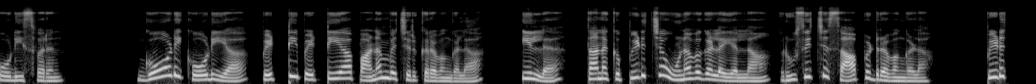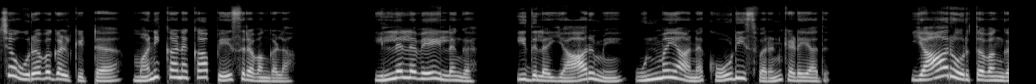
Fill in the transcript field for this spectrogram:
கோடீஸ்வரன்? கோடி கோடியா பெட்டி பெட்டியா பணம் வச்சிருக்கிறவங்களா? இல்ல தனக்கு பிடிச்ச உணவுகளையெல்லாம் ருசிச்சு சாப்பிடுறவங்களா? பிடிச்ச உறவுகள் கிட்ட மணிக்கணக்கா பேசுறவங்களா? இல்லல்லவே இல்லங்க. இதுல யாருமே உண்மையான கோடீஸ்வரன் கிடையாது. யார் ஒருத்தவங்க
